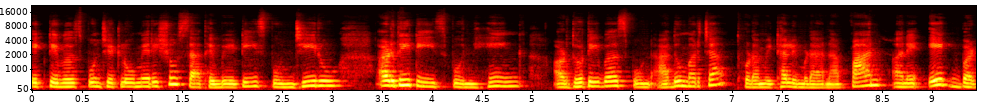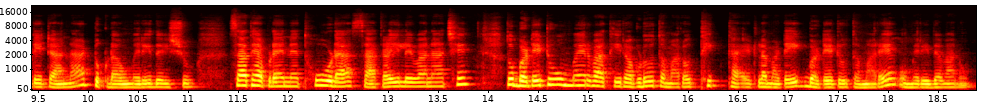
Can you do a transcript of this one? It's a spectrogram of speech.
એક ટેબલ સ્પૂન જેટલું ઉમેરીશું. સાથે બે ટીસ્પૂન જીરું, અડધી ટીસ્પૂન હિંગ અડધો ટેબલ સ્પૂન આદુ મરચાં, થોડા મીઠા લીમડાના પાન અને એક બટેટાના ટુકડા ઉમેરી દઈશું. સાથે આપણે એને થોડા સાતળી લેવાના છે. તો બટેટું ઉમેરવાથી રગડો તમારો થીક થાય એટલા માટે એક બટેટું તમારે ઉમેરી દેવાનું.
